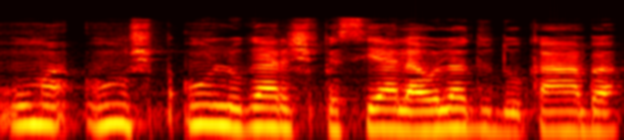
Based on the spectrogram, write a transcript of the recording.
uma, um, um lugar especial ao lado do Kaaba,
